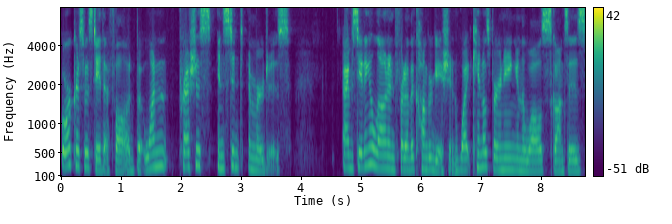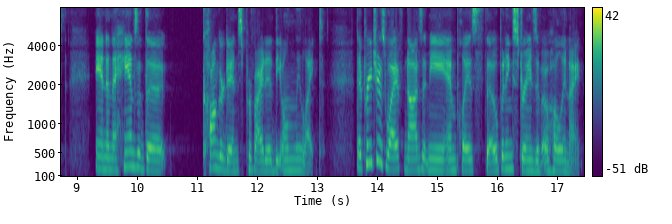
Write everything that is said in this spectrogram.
or Christmas Day that followed, but one precious instant emerges. I'm standing alone in front of the congregation, white candles burning in the walls, sconces, and in the hands of the congregants provided the only light. The preacher's wife nods at me and plays the opening strains of O Holy Night.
